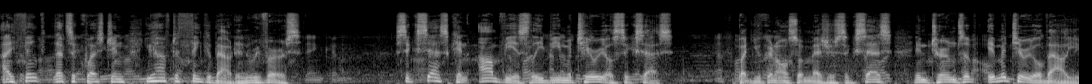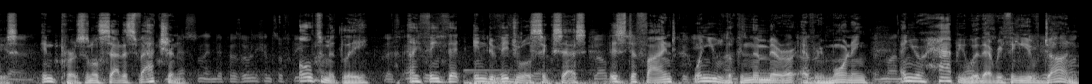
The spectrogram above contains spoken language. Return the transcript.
I think that's a question you have to think about in reverse. Success can obviously be material success, but you can also measure success in terms of immaterial values, in personal satisfaction. Ultimately, I think that individual success is defined when you look in the mirror every morning and you're happy with everything you've done,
